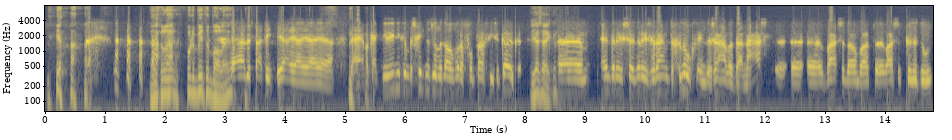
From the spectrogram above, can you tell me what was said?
Ja. dat is alleen voor de bitterballen, hè? Ja, daar staat hij. Ja, ja, ja, ja. Nee, maar kijk, nu Unicum beschikt natuurlijk over een fantastische keuken. Jazeker. Uh, en er is, er is ruimte genoeg in de zalen daarnaast, uh, uh, waar ze dan wat, waar ze het kunnen doen,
